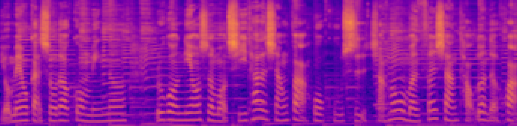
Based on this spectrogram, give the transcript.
有没有感受到共鸣呢？如果你有什么其他的想法或故事，想和我们分享讨论的话，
